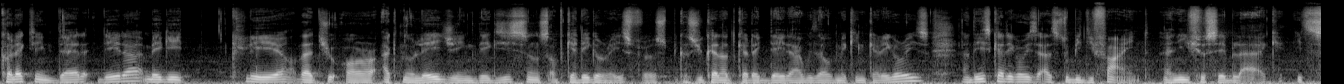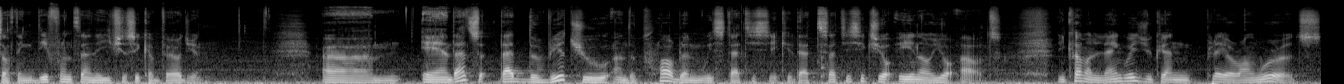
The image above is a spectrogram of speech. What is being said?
Collecting da data, make it clear that you are acknowledging the existence of categories first because you cannot collect data without making categories and these categories has to be defined. And if you say black it's something different than if you say Cape um, and that's that the virtue and the problem with statistics that statistics you're in or you're out. In common language you can play around words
